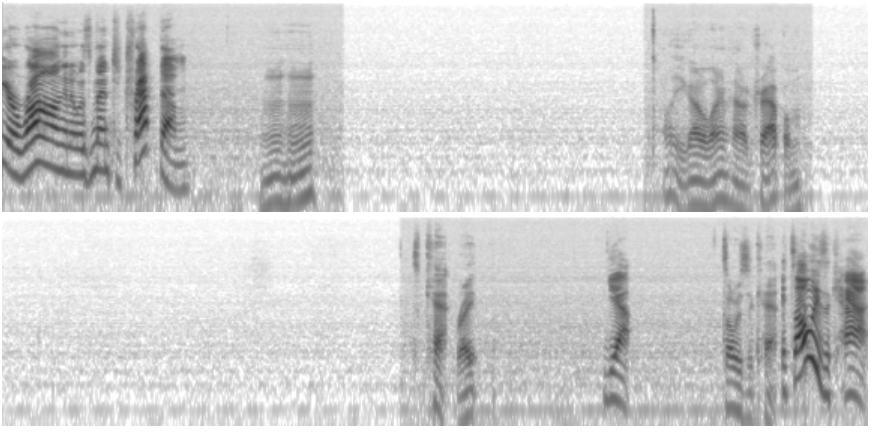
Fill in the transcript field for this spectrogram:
Or you're wrong and it was meant to trap them. Mm-hmm. Well, you gotta learn how to trap them. It's a cat, right? Yeah. It's always a cat. It's always a cat.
